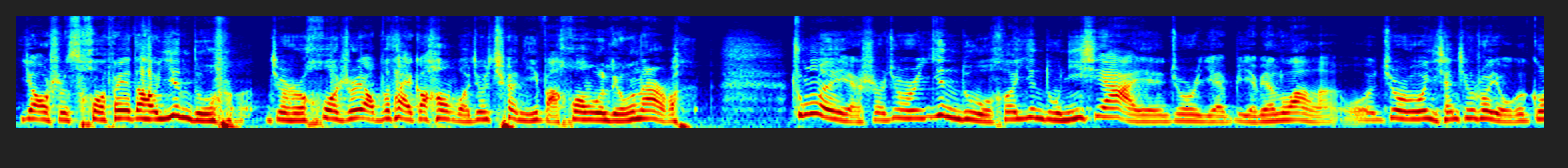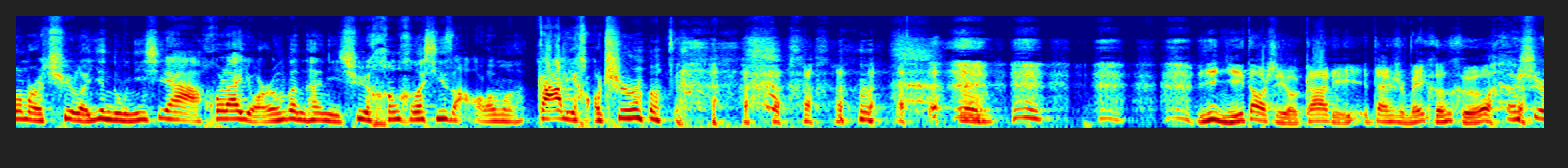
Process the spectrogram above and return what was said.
要是错飞到印度，就是货值要不太高，我就劝你把货物留那儿吧。中文也是，就是印度和印度尼西亚，也就是也也别乱了。我就是我以前听说有个哥们儿去了印度尼西亚，回来有人问他：“你去恒河洗澡了吗？咖喱好吃吗？” 印尼倒是有咖喱，但是没恒河。是，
